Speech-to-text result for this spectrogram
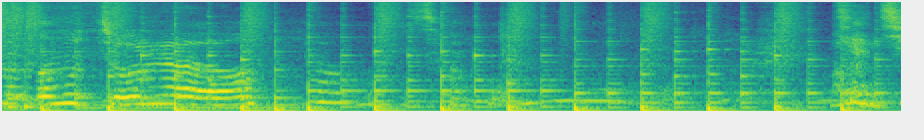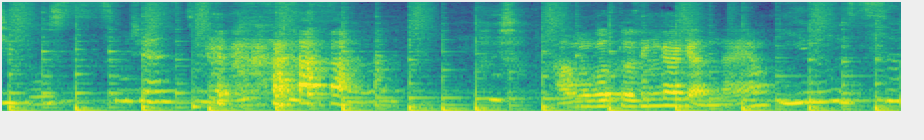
저 너무 졸려요. 자고. 제집 웃음 하지 아무것도 생각이 안 나요? 이 웃음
